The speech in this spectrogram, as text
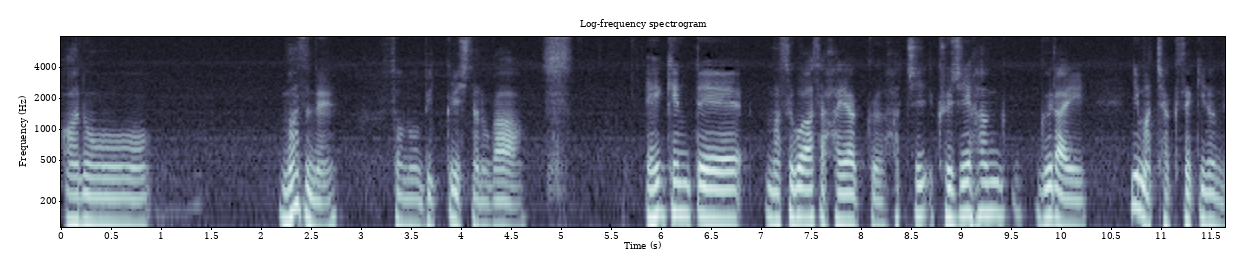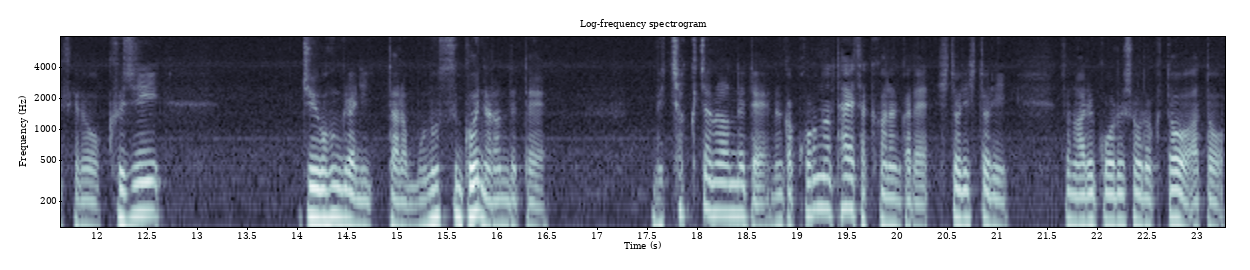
あのまずねそのびっくりしたのが英検って、まあ、すごい朝早く8 9時半ぐらいにま着席なんですけど9時15分ぐらいに行ったらものすごい並んでてめちゃくちゃ並んでてなんかコロナ対策かなんかで一人一人そのアルコール消毒とあと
